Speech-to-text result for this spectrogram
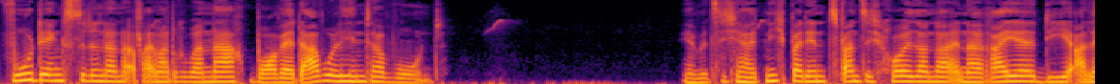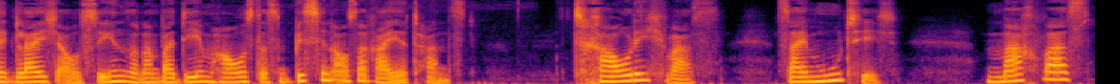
Wo denkst du denn dann auf einmal drüber nach, boah, wer da wohl hinter wohnt? Ja, mit Sicherheit nicht bei den 20 Häusern da in der Reihe, die alle gleich aussehen, sondern bei dem Haus, das ein bisschen außer Reihe tanzt. Trau dich was. Sei mutig. Mach was,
